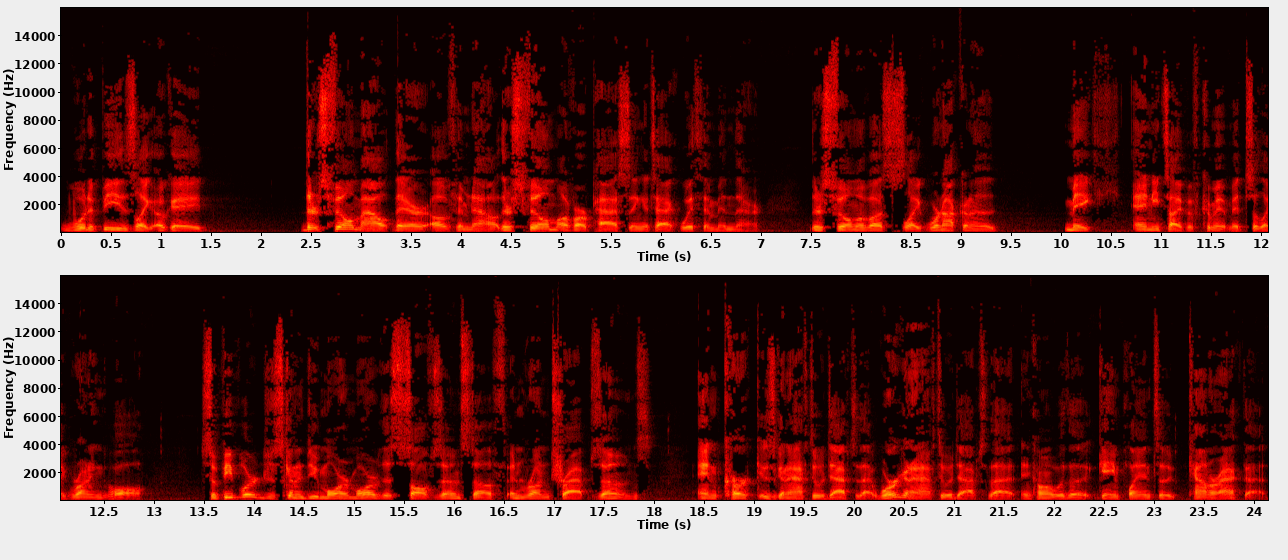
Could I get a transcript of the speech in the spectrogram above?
would it be is like okay there's film out there of him now. There's film of our passing attack with him in there. There's film of us like we're not going to make any type of commitment to like running the ball. So people are just going to do more and more of this soft zone stuff and run trap zones. And Kirk is going to have to adapt to that. We're going to have to adapt to that and come up with a game plan to counteract that.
